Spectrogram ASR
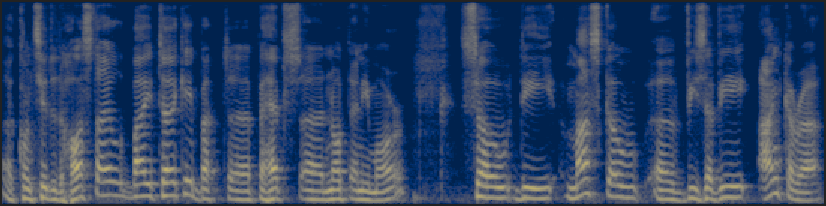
uh, considered hostile by Turkey, but uh, perhaps uh, not anymore. So the Moscow uh, vis-a-vis Ankara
